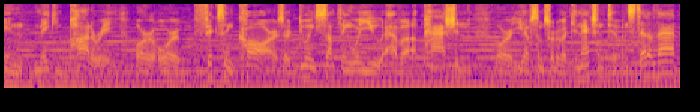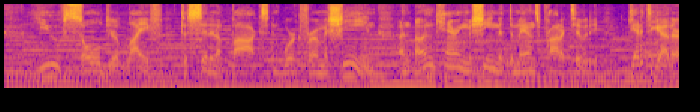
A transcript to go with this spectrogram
in making pottery or or fixing cars or doing something where you have a, a passion or you have some sort of a connection to, instead of that, you've sold your life to sit in a box and work for a machine, an uncaring machine that demands productivity. Get it together,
